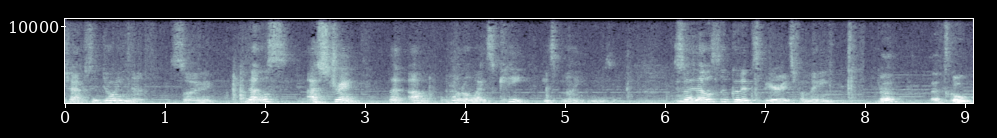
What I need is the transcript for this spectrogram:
to actually doing that. So that was a strength that I would always keep is my music. So that was a good experience for me. No, that's cool.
